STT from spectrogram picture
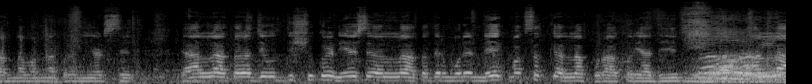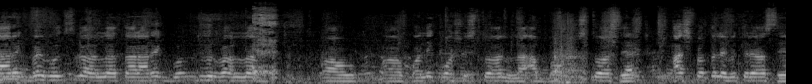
রান্না বান্না করে নিয়ে আসছে। আল্লাহ, তারা যে উদ্দেশ্য করে নিয়ে এসে আল্লাহ তাদের মনের নেক মাকসাদকে আল্লাহ পুরা করিয়া দিন। আল্লাহ আরেক ভাই বলছিল, আল্লাহ তার আরেক বন্ধুর আল্লাহ কলিক অসুস্থ, আল্লাহ আব্বা অসুস্থ আছে, হাসপাতালের ভিতরে আছে।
